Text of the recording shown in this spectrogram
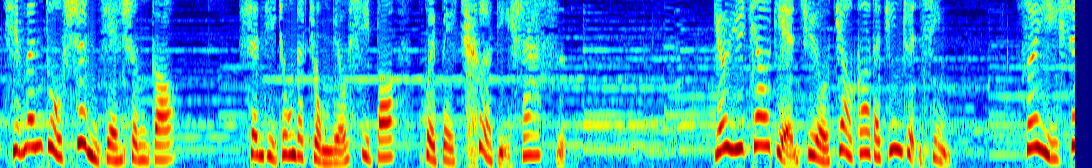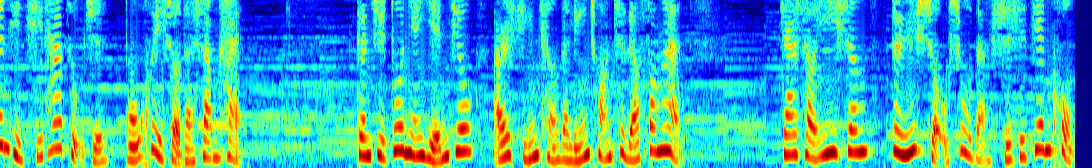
其温度瞬间升高，身体中的肿瘤细胞会被彻底杀死。由于焦点具有较高的精准性，所以身体其他组织不会受到伤害。根据多年研究而形成的临床治疗方案，加上医生对于手术的实时监控。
